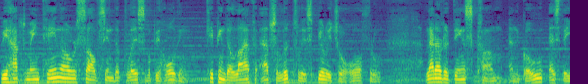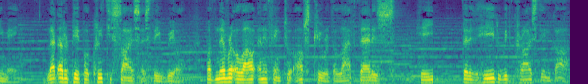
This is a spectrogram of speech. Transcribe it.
We have to maintain ourselves in the place of beholding keeping the life absolutely spiritual all through. Let other things come and go as they may. Let other people criticize as they will, but never allow anything to obscure the life that is hid, that is hid with Christ in God.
